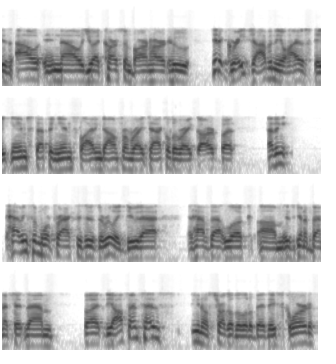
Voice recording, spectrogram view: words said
is out, and now you had Karsen Barnhart, who did a great job in the Ohio State game, stepping in, sliding down from right tackle to right guard. But I think having some more practices to really do that and have that look um, is going to benefit them. But the offense has, you know, struggled a little bit. They scored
